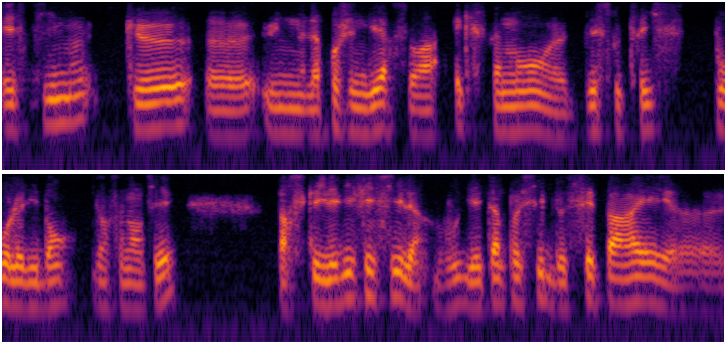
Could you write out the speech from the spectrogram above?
estiment que euh, une, la prochaine guerre sera extrêmement destructrice pour le Liban dans son entier parce qu'il est difficile, il est impossible de séparer euh,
